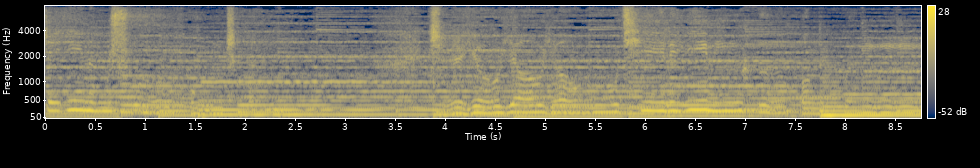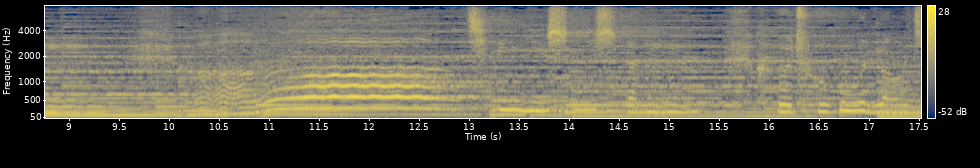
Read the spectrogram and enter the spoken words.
谁能说红尘，只有遥遥无期黎明和黄昏。啊，情意深深，何处落脚？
